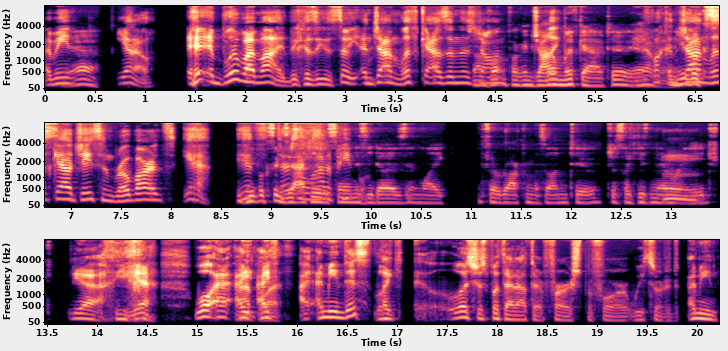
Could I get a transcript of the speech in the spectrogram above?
I mean, yeah you know, it, it blew my mind because he was so. And John Lithgow's in this. John, John, fucking john like- lithgow too yeah, Yeah, fucking John looks- Lithgow, Jason Robards. Yeah, he it's- looks exactly the same as he does in like third rock from the sun too just like he's never Mm. aged Yeah, yeah. Yeah, Well, I, I, I. I, I mean, this like, let's just put that out there first before we sort of. I mean,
